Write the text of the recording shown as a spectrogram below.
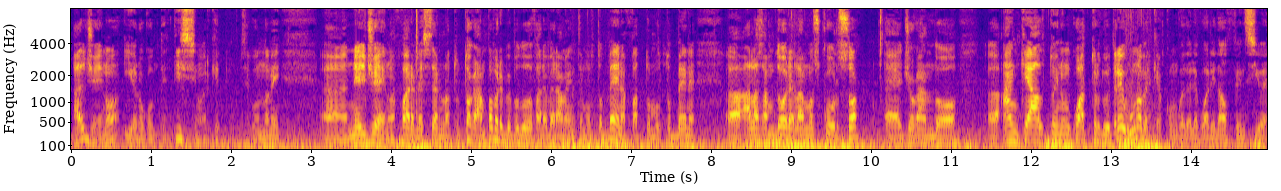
al Genoa io ero contentissimo perché secondo me uh, nel Genoa fare l'esterno a tutto campo avrebbe potuto fare veramente molto bene, ha fatto molto bene uh, alla Sampdoria l'anno scorso eh, giocando eh, anche alto in un 4-2-3-1 perché ha comunque delle qualità offensive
